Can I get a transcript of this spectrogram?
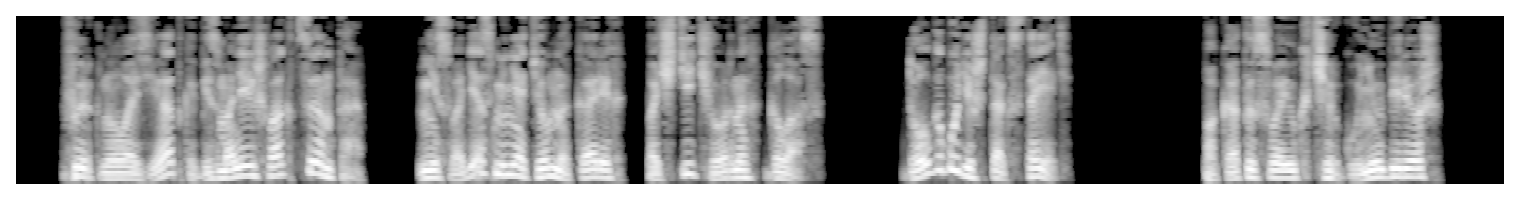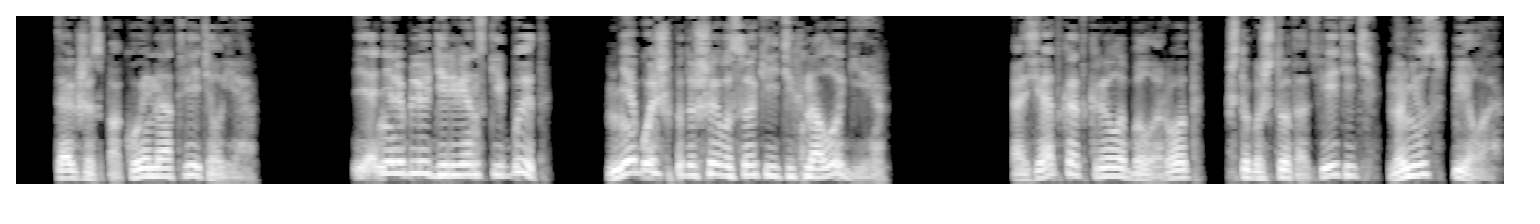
— фыркнула азиатка без малейшего акцента, не сводя с меня темно-карих, почти черных глаз. «Долго будешь так стоять?» «Пока ты свою кочергу не уберешь». Так же спокойно ответил я. «Я не люблю деревенский быт, мне больше по душе высокие технологии, Азиатка открыла был рот, чтобы что-то ответить, но не успела.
